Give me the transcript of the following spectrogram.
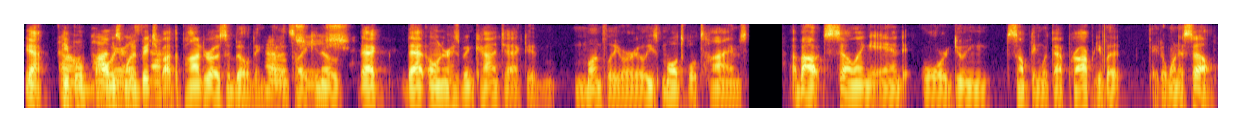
Yeah, Oh, people always want to bitch about the Ponderosa building, but Oh, it's like you know that that owner has been contacted monthly or at least multiple times about selling and or doing something with that property, but they don't want to sell.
